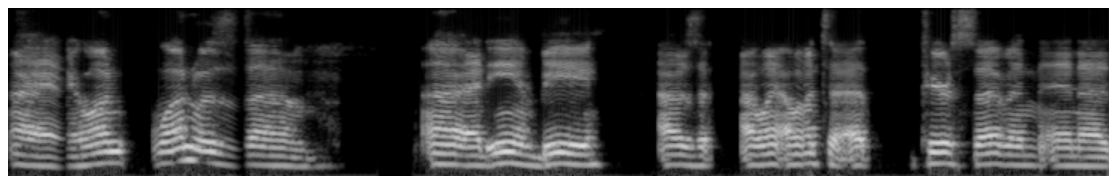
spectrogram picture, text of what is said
all right, one one was um uh, at EMB. I was I went I went to at Pier Seven and uh,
